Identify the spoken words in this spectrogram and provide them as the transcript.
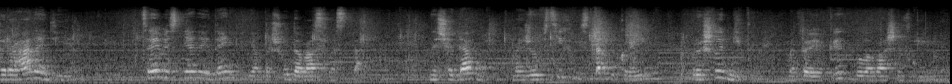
Дорога Надія, в цей весняний день я пишу до вас листа. Нещодавно майже у всіх містах України пройшли мітинги, метою яких було ваше звільнення.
